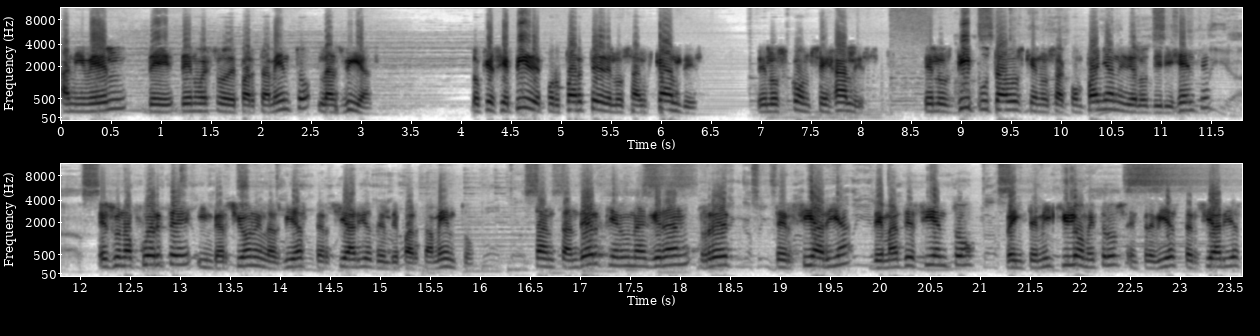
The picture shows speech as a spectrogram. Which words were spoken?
a nivel de, de nuestro departamento, las vías. Lo que se pide por parte de los alcaldes, de los concejales, de los diputados que nos acompañan y de los dirigentes es una fuerte inversión en las vías terciarias del departamento. Santander tiene una gran red terciaria de más de 120 mil kilómetros entre vías terciarias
